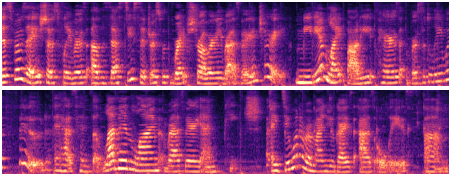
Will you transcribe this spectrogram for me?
This rosé shows flavors of zesty citrus with ripe strawberry, raspberry, and cherry. Medium light body pairs versatility with food. It has hints of lemon, lime, raspberry, and peach. I do want to remind you guys, as always, um,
